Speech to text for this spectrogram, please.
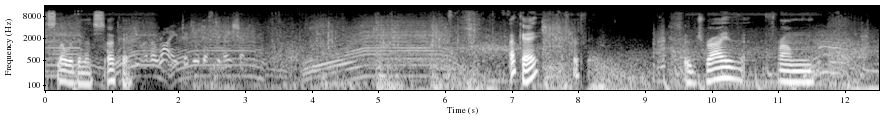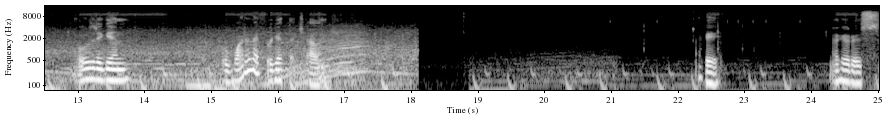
slower than us. Okay. Okay, perfect. So drive from, what was it again? why did I forget that challenge? Okay. Now here it is.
